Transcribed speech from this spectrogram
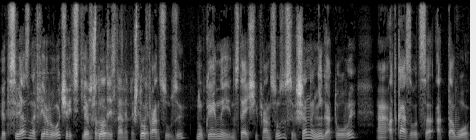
Это связано в первую очередь с тем, что, что, что французы, ну, коренные настоящие французы совершенно не готовы отказываться от того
